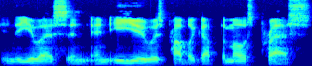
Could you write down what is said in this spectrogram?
in the U.S. and, and EU has probably got the most press,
